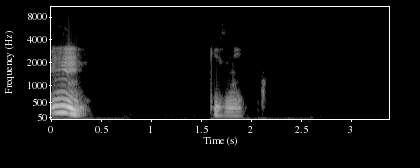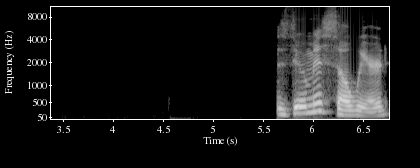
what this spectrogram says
mm. Excuse me. Zoom is so weird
